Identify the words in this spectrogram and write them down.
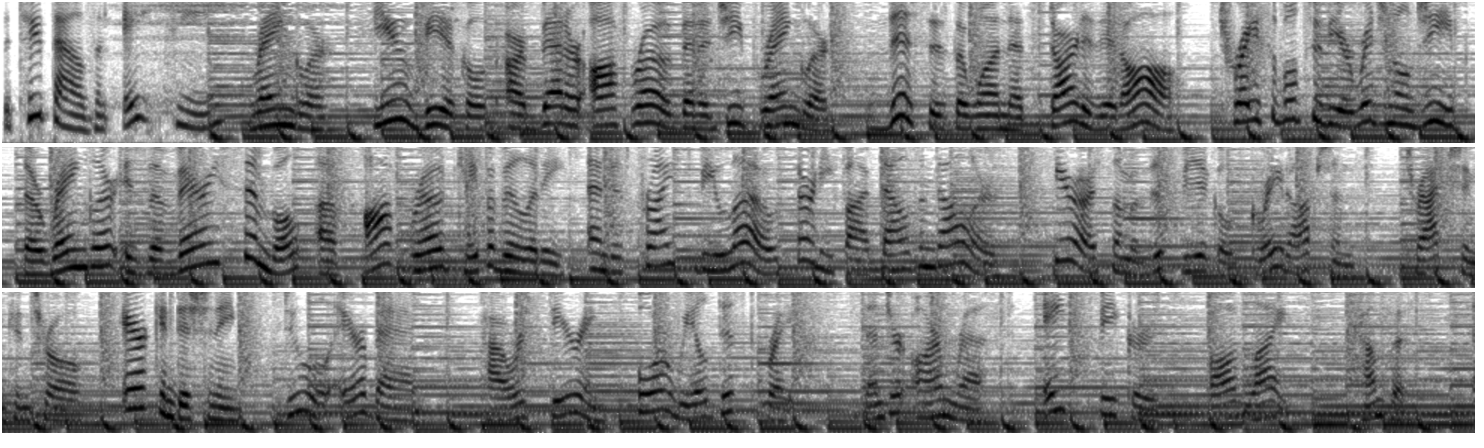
The 2018 Wrangler. Few vehicles are better off-road than a Jeep Wrangler. This is the one that started it all. Traceable to the original Jeep, the Wrangler is the very symbol of off-road capability and is priced below $35,000. Here are some of this vehicle's great options. Traction control, air conditioning, dual airbags, power steering, four-wheel disc brakes, center armrest, eight speakers, fog lights, compass,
